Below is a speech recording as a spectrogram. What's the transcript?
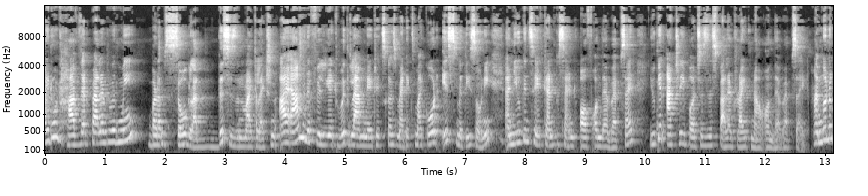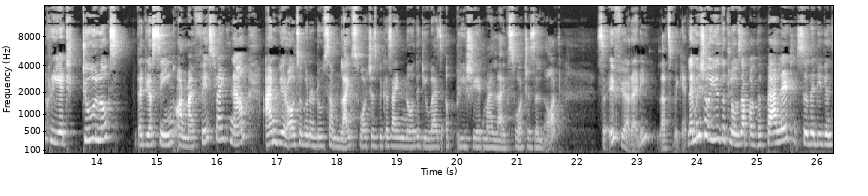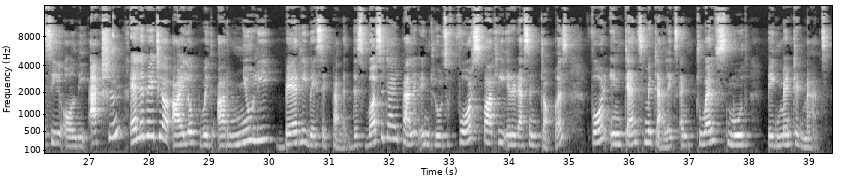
I don't have that palette with me, but I'm so glad this is in my collection. I am an affiliate with Glaminatrix Cosmetics. My code is Smithy Sony and you can save 10% off on their website. You can actually purchase this palette right now on their website. I'm going to create two looks that you're seeing on my face right now and we are also going to do some live swatches because I know that you guys appreciate my live swatches a lot. So if you're ready, let's begin. Let me show you the close-up of the palette so that you can see all the action. Elevate your eye look with our newly Barely Basic palette. This versatile palette includes 4 sparkly iridescent toppers, 4 intense metallics and 12 smooth pigmented mattes.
